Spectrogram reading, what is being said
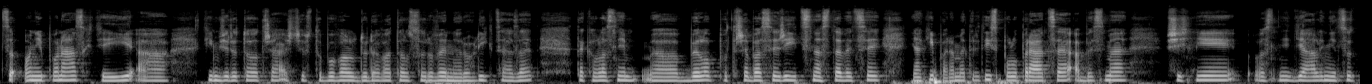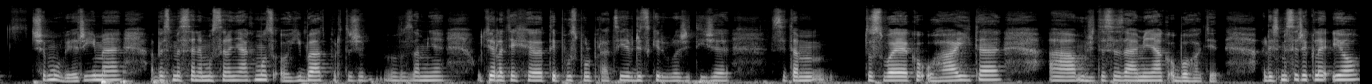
co oni po nás chtějí a tím, že do toho třeba ještě vstupoval dodavatel surovin Rohlík CZ, tak vlastně eh, bylo potřeba si říct, nastavit si nějaký parametry té spolupráce, aby jsme všichni vlastně dělali něco, čemu věříme, aby jsme se nemuseli nějak moc ohýbat, protože za mě u těchto těch typů spoluprácí je vždycky důležitý, že si tam to svoje jako uhájíte a můžete se zájemně nějak obohatit. A když jsme si řekli, jo,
